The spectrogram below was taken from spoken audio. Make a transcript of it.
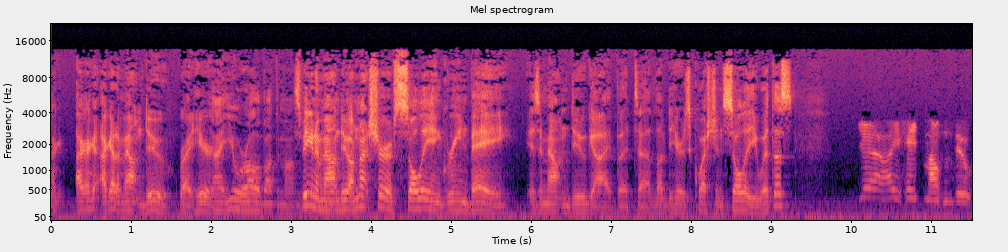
I, I, I got a Mountain Dew right here. Uh, you were all about the Mountain. Speaking Dew. of Mountain Dew, I'm not sure if Sully in Green Bay is a Mountain Dew guy, but uh, I'd love to hear his question. Sully, you with us? Yeah, I hate Mountain Dew.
